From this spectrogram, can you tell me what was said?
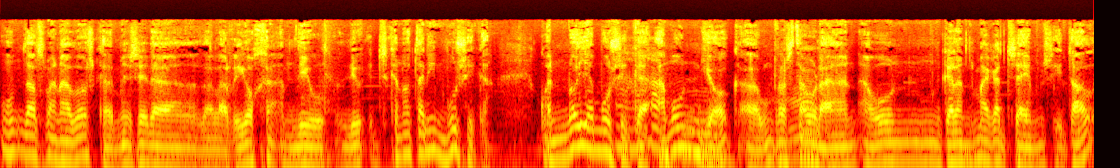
un dels venedors, que a més era de la Rioja, em diu, diu és que no tenim música. Quan no hi ha música ah. en un lloc, a un restaurant, a un grans magatzems i tal,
